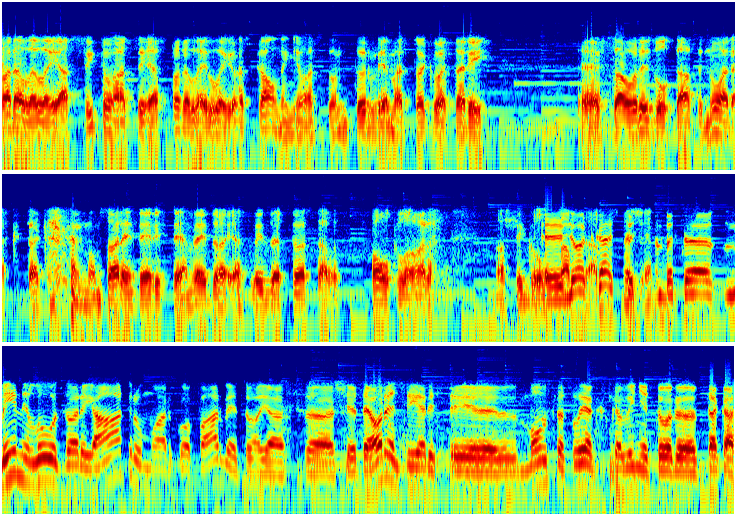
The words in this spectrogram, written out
paralēlajās situācijās, paralēlajos kalniņos, un tur vienmēr sakot arī savu rezultātu noraka. Tā kā mums orientieristiem veidojās līdz ar to sava folklora. Siguldas ļoti skaisti, bet, uh, mini lūdzu arī ātrumu, ar ko pārvietojās uh, šie orientieristi. Mums tas liekas, ka viņi tur tā kā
